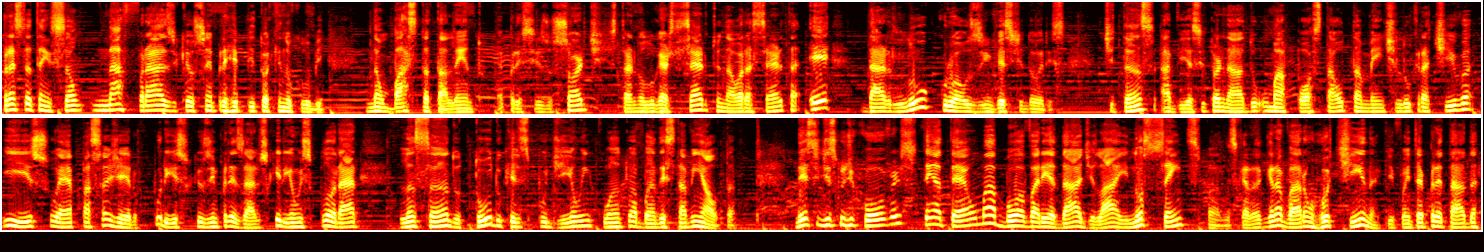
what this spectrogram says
presta atenção na frase que eu sempre repito aqui no clube. Não basta talento, é preciso sorte, estar no lugar certo e na hora certa e dar lucro aos investidores. Titãs havia se tornado uma aposta altamente lucrativa e isso é passageiro. Por isso que os empresários queriam explorar, lançando tudo que eles podiam enquanto a banda estava em alta. Nesse disco de covers tem até uma boa variedade lá, Inocentes, mano. Os caras gravaram Rotina, que foi interpretada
